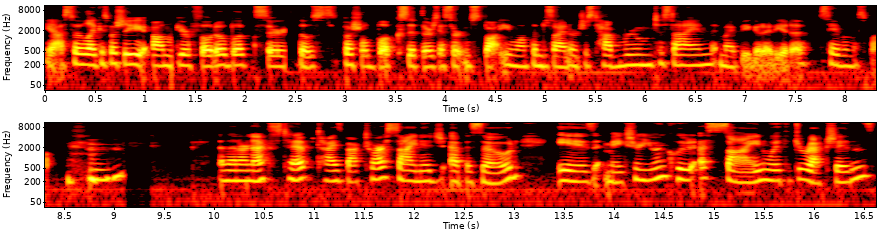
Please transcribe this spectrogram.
Yeah, so like especially on your photo books or those special books, if there's a certain spot you want them to sign or just have room to sign, it might be a good idea to save them a spot. hmm And then our next tip ties back to our signage episode is make sure you include a sign with directions.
